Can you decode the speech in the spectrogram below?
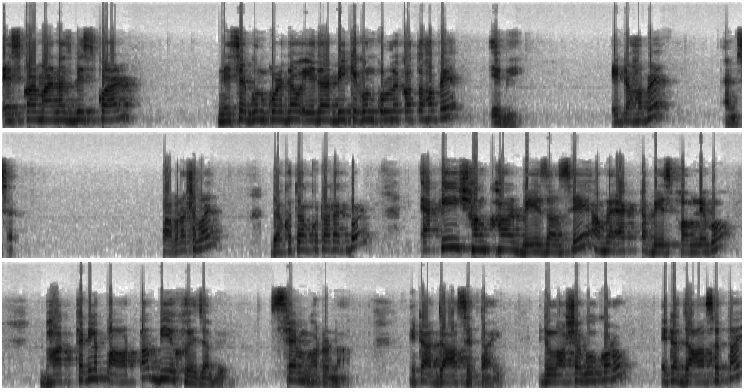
A square minus b square নিচে গুণ করে দাও, এ দ্বারা বি কে গুণ করলে কত হবে? এ বি এটা হবে অ্যান্সার পাবো না সবাই? দেখো তো অঙ্কটা একবার একই সংখ্যার বেজ আছে, আমরা একটা বেজ ফর্ম নেব। ভাগ থাকলে পাওয়ারটা বিয়োগ হয়ে যাবে। সেম ঘটনা। এটা যা আছে তাই। এটা লসাগু করো। এটা যা আছে তাই,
